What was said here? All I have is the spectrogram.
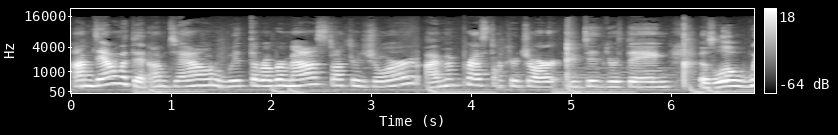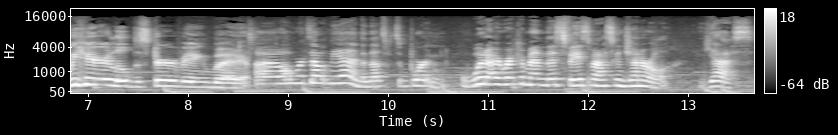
I'm down with it. I'm down with the rubber mask, Dr. Jart. I'm impressed, Dr. Jart. You did your thing. It was a little weird, a little disturbing, but it all worked out in the end, and that's what's important. Would I recommend this face mask in general? Yes.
